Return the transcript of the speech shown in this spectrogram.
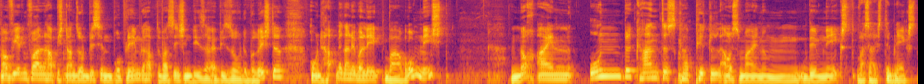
Auf jeden Fall habe ich dann so ein bisschen ein Problem gehabt, was ich in dieser Episode berichte und habe mir dann überlegt, warum nicht noch ein unbekanntes Kapitel aus meinem demnächst, was heißt demnächst,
